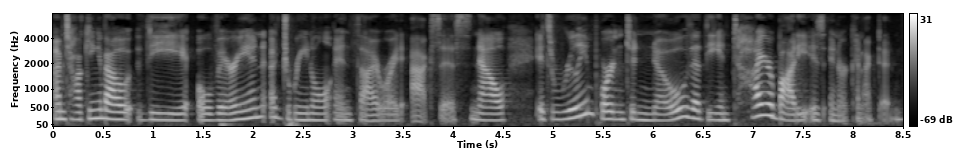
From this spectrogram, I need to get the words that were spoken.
I'm talking about the ovarian, adrenal, and thyroid axis. Now, it's really important to know that the entire body is interconnected.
